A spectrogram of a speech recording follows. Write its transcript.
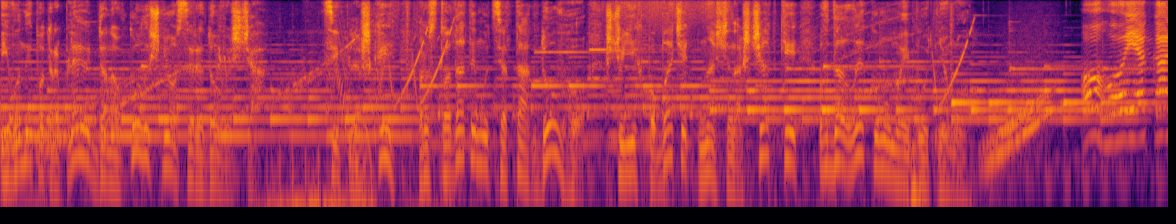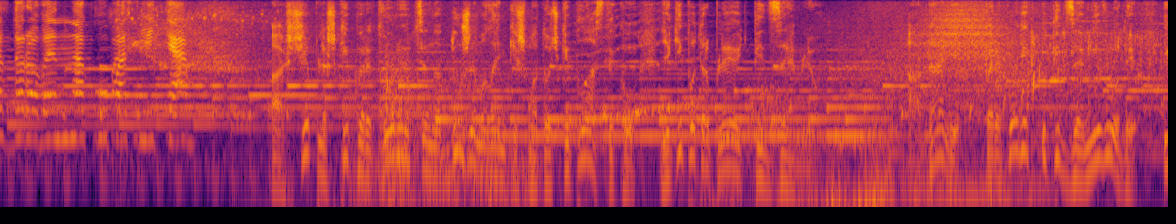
і вони потрапляють до навколишнього середовища. Ці пляшки розкладатимуться так довго, що їх побачать наші нащадки в далекому майбутньому. Ого, яка здоровенна купа сміття. А ще пляшки перетворюються на дуже маленькі шматочки пластику, які потрапляють під землю. А далі переходять у підземні води і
